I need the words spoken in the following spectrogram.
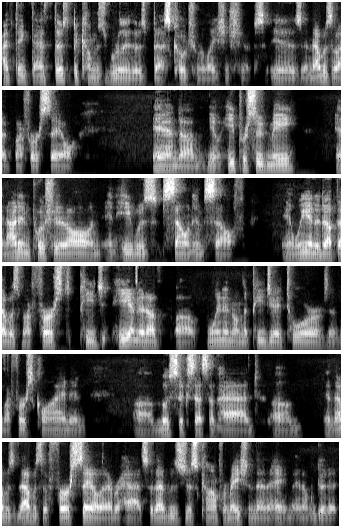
I think that those becomes really those best coaching relationships is, and that was like my first sale. And, um, you know, he pursued me and I didn't push it at all. And, and he was selling himself. And we ended up, that was my first PG, he ended up uh, winning on the PGA tour as my first client and uh, most success I've had. Um, and that was that was the first sale that I ever had. So that was just confirmation that hey man, I'm good at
